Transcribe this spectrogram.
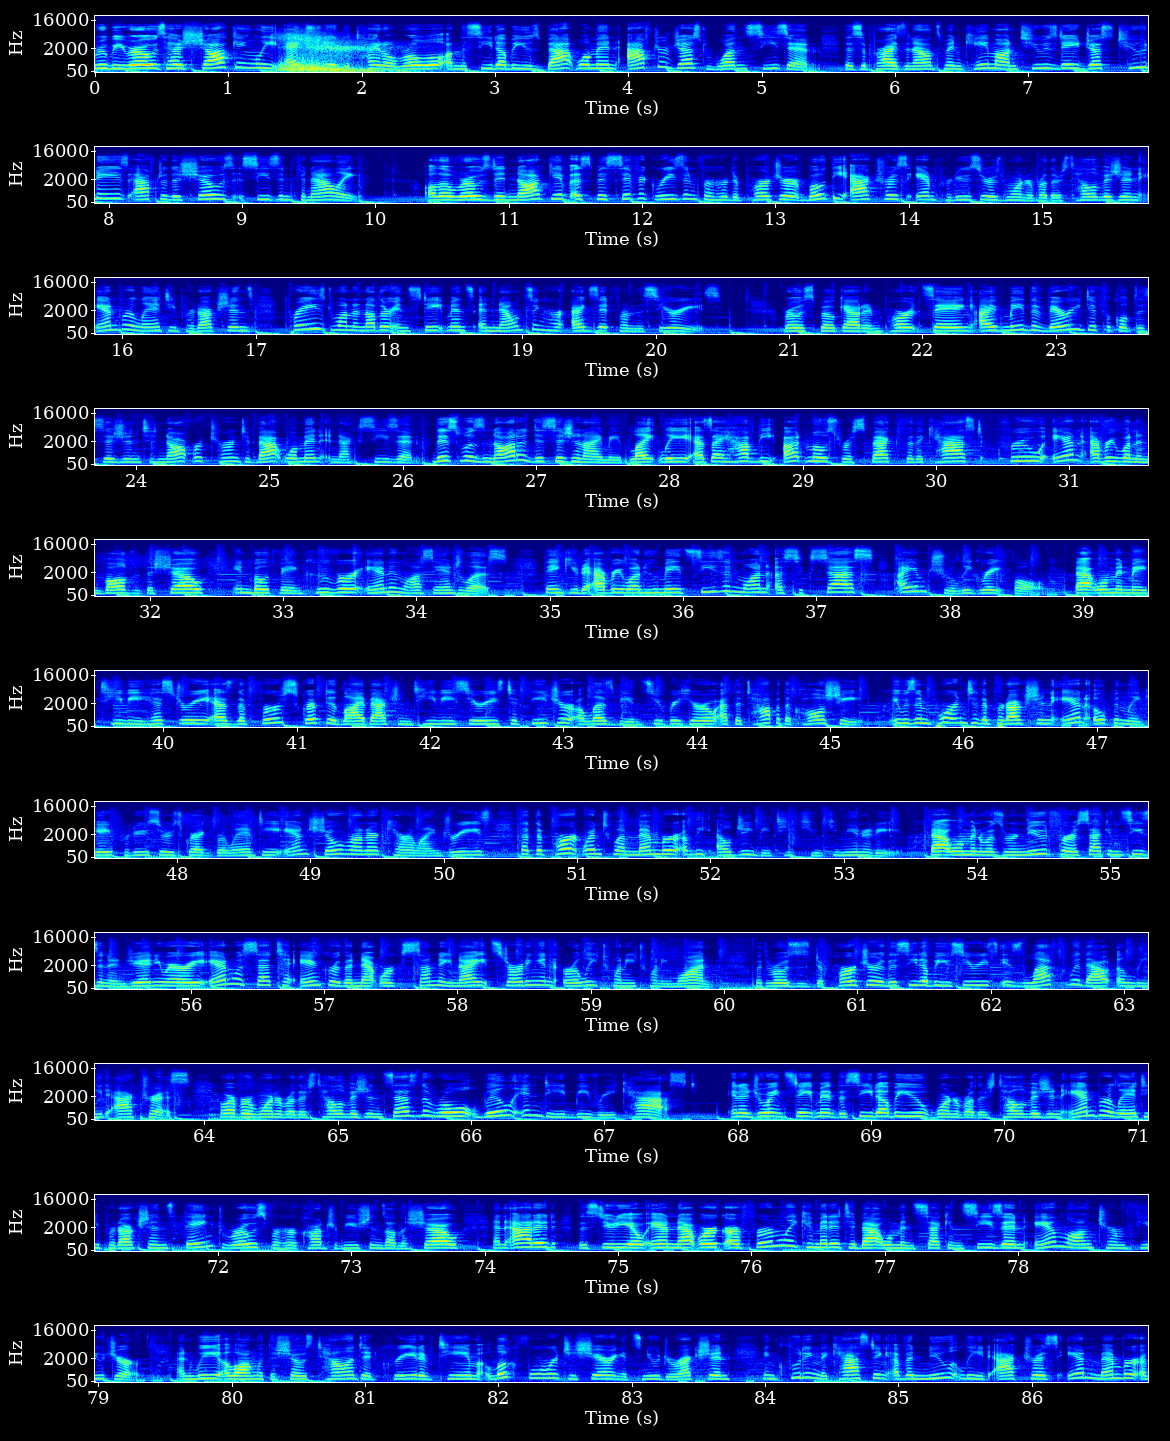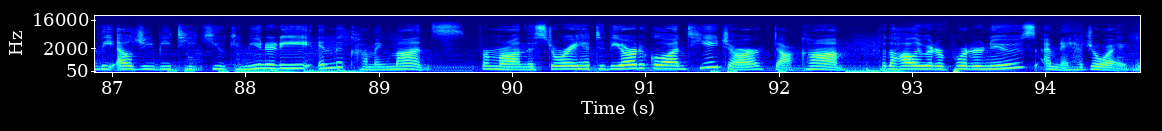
Ruby Rose has shockingly exited the title role on the CW's Batwoman after just one season. The surprise announcement came on Tuesday, just two days after the show's season finale. Although Rose did not give a specific reason for her departure, both the actress and producers Warner Brothers Television and Berlanti Productions praised one another in statements announcing her exit from the series. Rose spoke out in part, saying, I've made the very difficult decision to not return to Batwoman next season. This was not a decision I made lightly, as I have the utmost respect for the cast, crew, and everyone involved with the show in both Vancouver and in Los Angeles. Thank you to everyone who made season one a success. I am truly grateful. Batwoman made TV history as the first scripted live action TV series to feature a lesbian superhero at the top of the call sheet. It was important to the production and openly gay producers Greg Berlanti and showrunner Caroline Dries that the part went to a member of the LGBTQ community. Batwoman was renewed for a second season in January and was set to anchor the network's Sunday night starting in early 2021. With Rose's departure, the CW series is left without a lead actress. However, Warner Brothers Television says the role will indeed be recast. In a joint statement, the CW, Warner Brothers Television, and Berlanti Productions thanked Rose for her contributions on the show and added, The studio and network are firmly committed to Batwoman's second season and long term future, and we, along with the show's talented creative team, look forward to sharing its new direction, including the casting of a new lead actress and member of the LGBTQ community in the coming months. For more on this story, head to the article on thr.com. For the Hollywood Reporter News, I'm Neha Joy.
